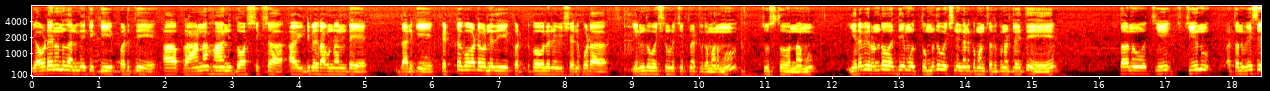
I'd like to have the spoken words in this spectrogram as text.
ఎవడైనా దాని మీద ఎక్కి పడితే ఆ ప్రాణహాని దోషశిక్ష ఆ ఇంటి మీద రాకుండా అంటే దానికి పెట్టగోడ అనేది కట్టుకోవాలనే విషయాన్ని కూడా ఎనిమిదో వచనంలో చెప్పినట్లుగా మనము చూస్తూ ఉన్నాము. ఇరవై రెండవ అధ్యాయము తొమ్మిదో వచనం కనుక మనం చదువుకున్నట్లయితే తాను చే చేను తను వేసే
